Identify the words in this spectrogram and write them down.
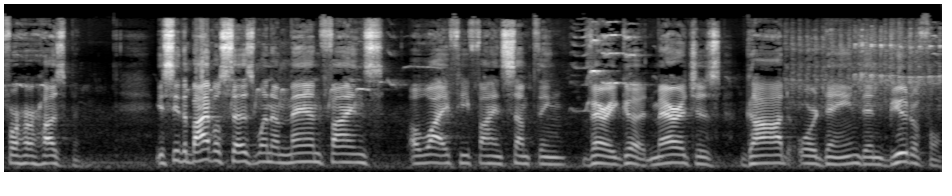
for her husband. You see, the Bible says when a man finds a wife, he finds something very good. Marriage is God ordained and beautiful.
